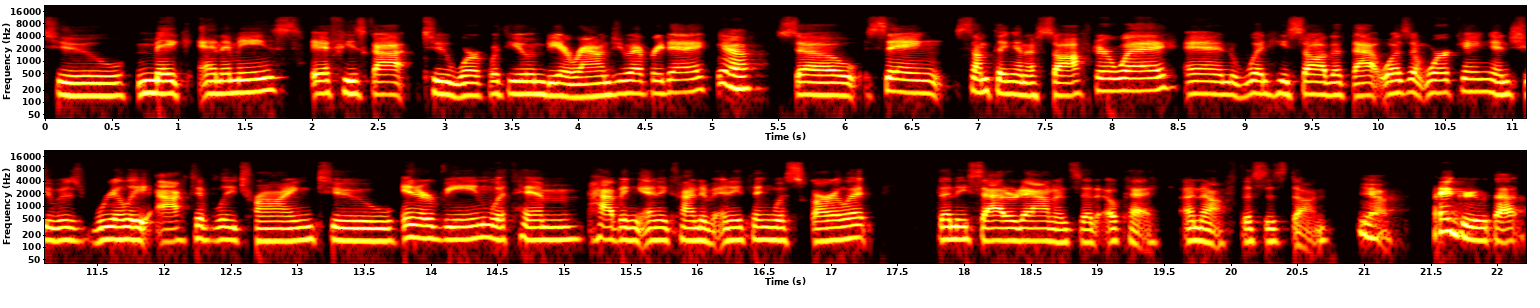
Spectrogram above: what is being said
to make enemies if he's got to work with you and be around you every day. Yeah. So saying something in a softer way. And when he saw that that wasn't working and she was really actively trying to intervene with him having any kind of anything with Scarlett, then he sat her down and said, okay, enough. This is done. Yeah. I agree with that.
